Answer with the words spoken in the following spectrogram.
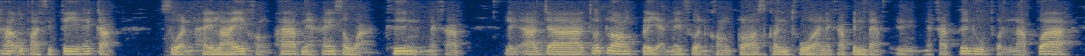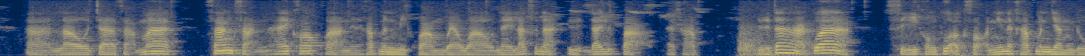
ค่า opacity ให้กับส่วนไฮไลท์ของภาพเนี่ยให้สว่างขึ้นนะครับ หรืออาจจะทดลองเปลี่ยนในส่วนของ gloss contour นะครับ เป็นแบบอื่นนะครับ เพื่อดูผลลัพธ์ว่าเราจะสามารถ สร้างสรรค์ให้ข้อความเนี่ยนะครับ มันมีความแวววาวในลักษณะอื่นได้หรือเปล่านะครับ หรือถ้าหากว่าสีของตัวอักษรนี้นะครับ มันยังดู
